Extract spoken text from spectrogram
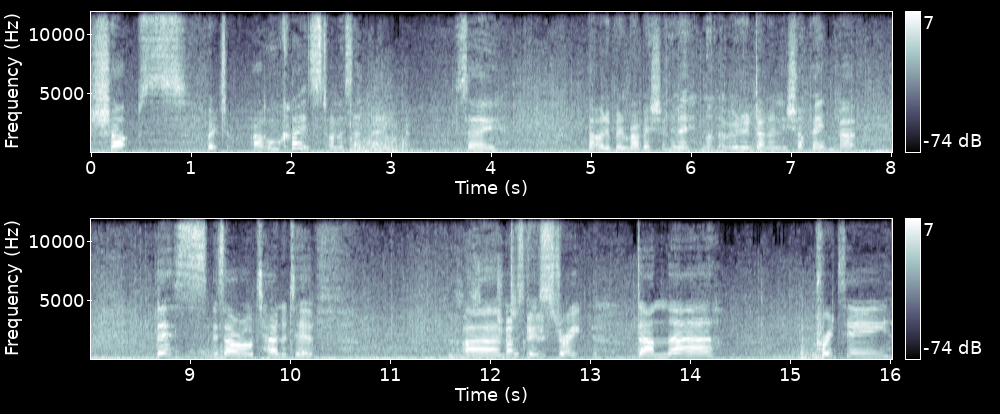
shops which are all closed on a Sunday. So that would have been rubbish anyway not that we would have done any shopping but this is our alternative. Um, just go straight down there. Pretty.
